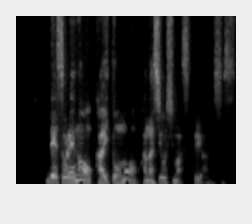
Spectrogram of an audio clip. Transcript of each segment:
で、それの回答の話をしますっていう話です。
